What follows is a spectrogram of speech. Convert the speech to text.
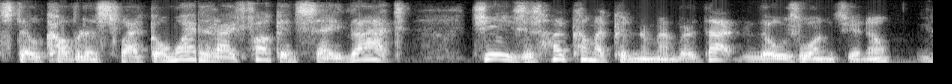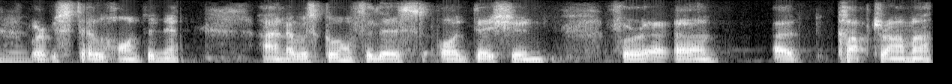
still covered in sweat, going, why did I fucking say that? Jesus, how come I couldn't remember that? Those ones, you know, yeah. where it was still haunting you. And I was going for this audition for a, a cop drama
